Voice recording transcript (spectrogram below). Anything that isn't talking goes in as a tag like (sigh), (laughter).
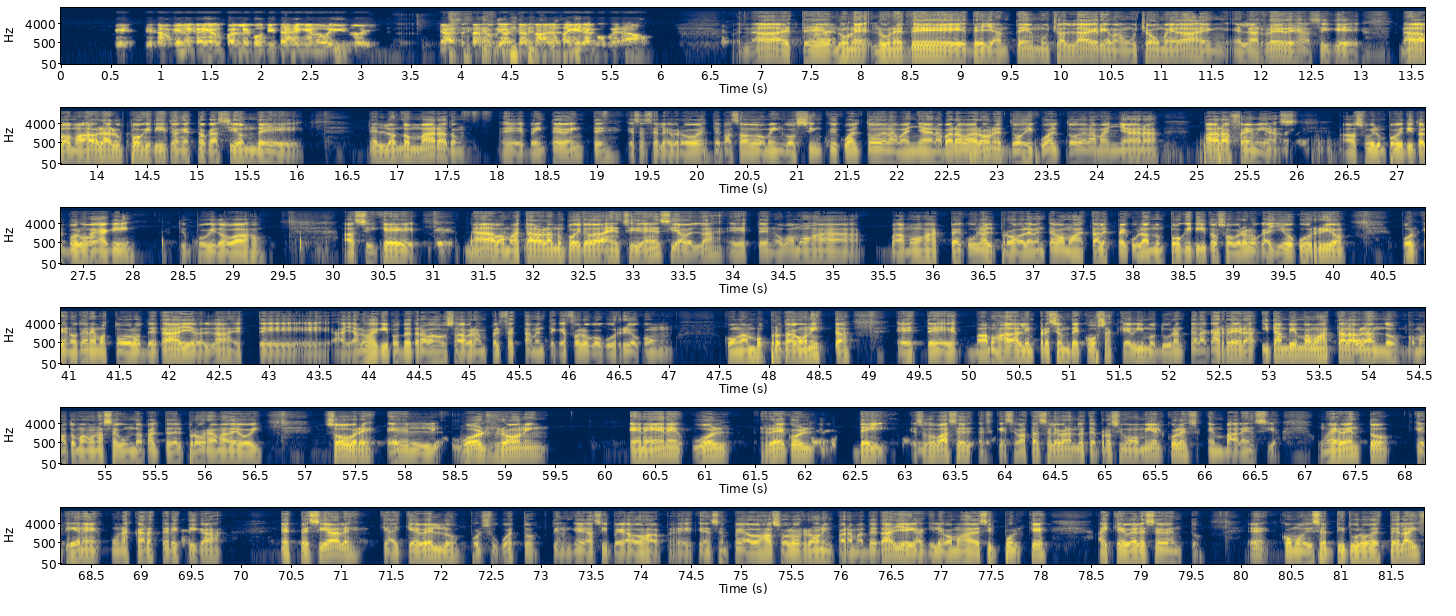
que, también le cayeron un par de gotitas en el oído y ya se está, ya está, ya está aquí recuperado. Pues nada, este lunes, lunes de, de Yantén, muchas lágrimas, mucha humedad en, en, las redes, así que nada, vamos a hablar un poquitito en esta ocasión de del London Marathon. 2020, eh, que se celebró este pasado domingo, 5 y cuarto de la mañana para varones, 2 y cuarto de la mañana para féminas. Vamos a subir un poquitito el volumen aquí, estoy un poquito bajo. Así que nada, vamos a estar hablando un poquito de las incidencias, ¿verdad? Este, no vamos a, vamos a especular, probablemente vamos a estar especulando un poquitito sobre lo que allí ocurrió, porque no tenemos todos los detalles, ¿verdad? Este, eh, allá los equipos de trabajo sabrán perfectamente qué fue lo que ocurrió con, con ambos protagonistas. Este, vamos a dar la impresión de cosas que vimos durante la carrera y también vamos a estar hablando, vamos a tomar una segunda parte del programa de hoy sobre el World Running NN World Record Day. Eso va a ser que se va a estar celebrando este próximo miércoles en Valencia, un evento que tiene unas características especiales que hay que verlo, por supuesto, tienen que así pegados a, eh, quédense pegados a solo running para más detalles y aquí le vamos a decir por qué hay que ver ese evento. Eh, como dice el título de este live,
